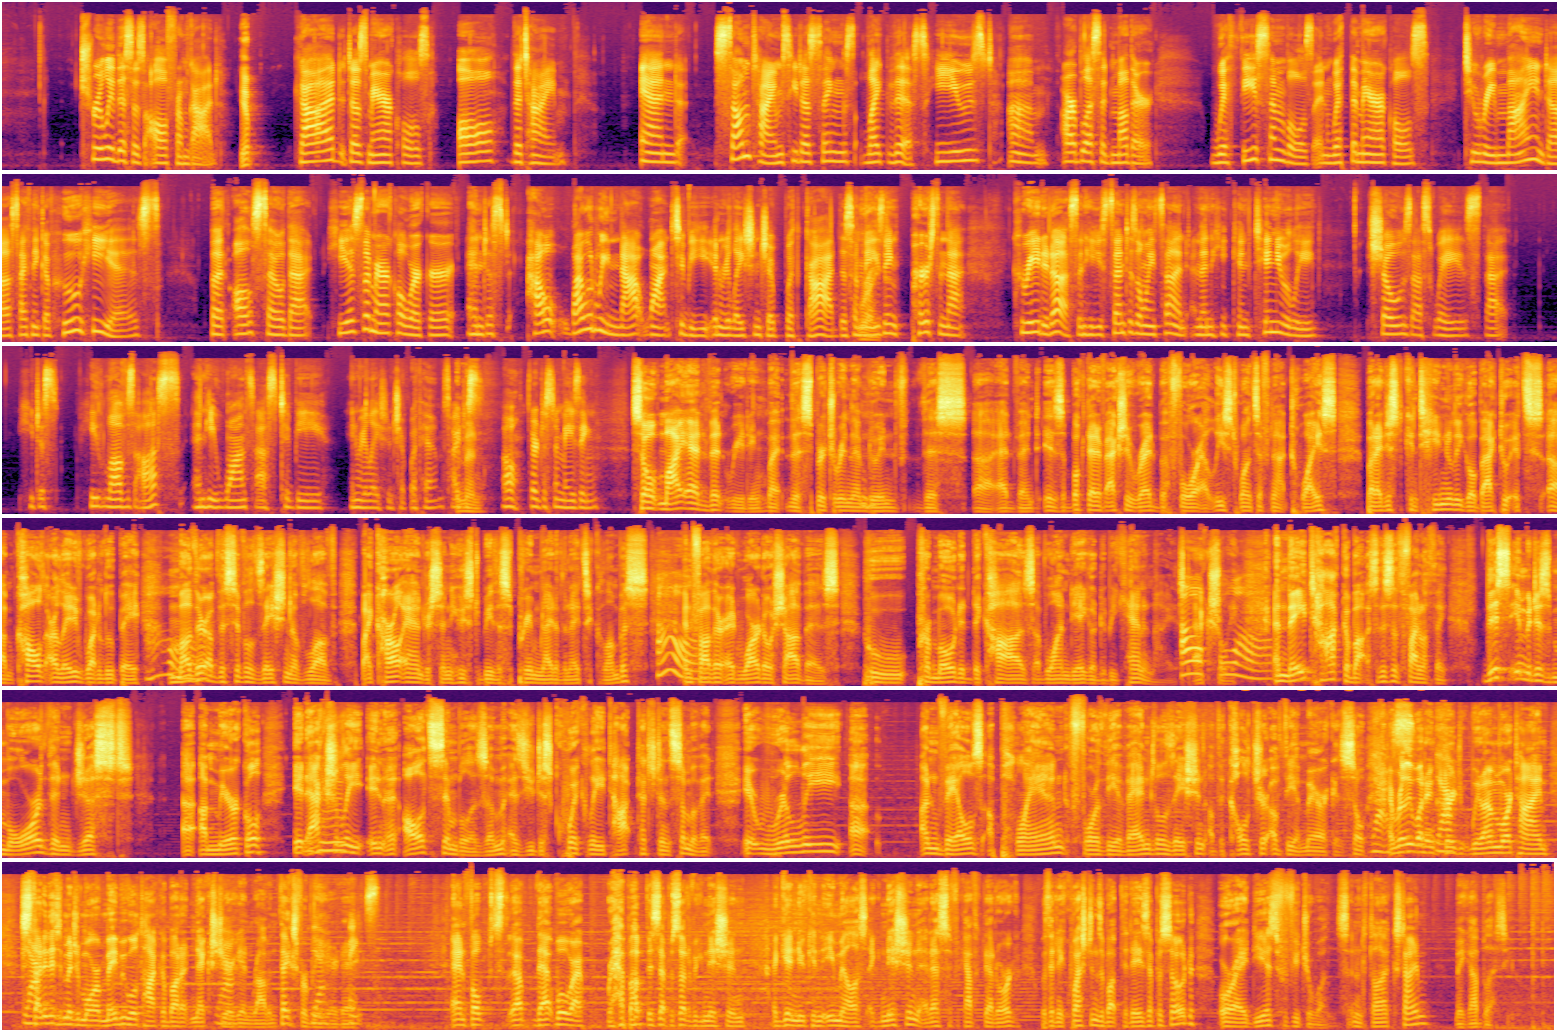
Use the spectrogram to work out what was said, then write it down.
truly this is all from God. Yep. God does miracles all the time. And sometimes he does things like this. He used um, our Blessed Mother with these symbols and with the miracles to remind us, I think, of who he is, but also that he is the miracle worker and just how, why would we not want to be in relationship with God, this amazing person that created us and he sent his only son and then he continually shows us ways that he just he loves us and he wants us to be in relationship with him. So I just oh, they're just amazing. So my Advent reading, my, the spiritual reading that. I'm doing this uh, Advent, is a book that I've actually read before, at least once, if not twice. But I just continually go back to it. It's um, called Our Lady of Guadalupe, Oh. Mother of the Civilization of Love, by Carl Anderson, who used to be the Supreme Knight of the Knights of Columbus, Oh. and Father Eduardo Chavez, who promoted the cause of Juan Diego to be canonized. Oh, actually, cool. and they talk about. So this is the final thing. This image is more than just a, a miracle. It Mm-hmm. actually, in all its symbolism, as you just quickly ta- touched on some of it, it really uh, unveils a plan for the evangelization of the culture of the Americas. So I really want to Yeah. encourage. We don't have more time. Yeah. Study this image more. Maybe we'll talk about it next year again, Robin. Thanks for being Yeah, here today. thanks. And folks, that, that will wrap, wrap up this episode of Ignition. Again, you can email us ignition at sfcatholic.org with any questions about today's episode or ideas for future ones. And until next time, may God bless you.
